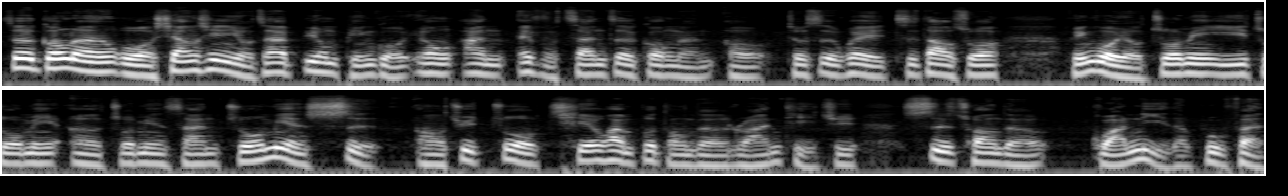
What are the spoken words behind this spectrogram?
这个功能，我相信有在用苹果用按 F3 这个功能哦，就是会知道说苹果有桌面一、桌面二、桌面三、桌面四，然后去做切换不同的软体去视窗的管理的部分。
